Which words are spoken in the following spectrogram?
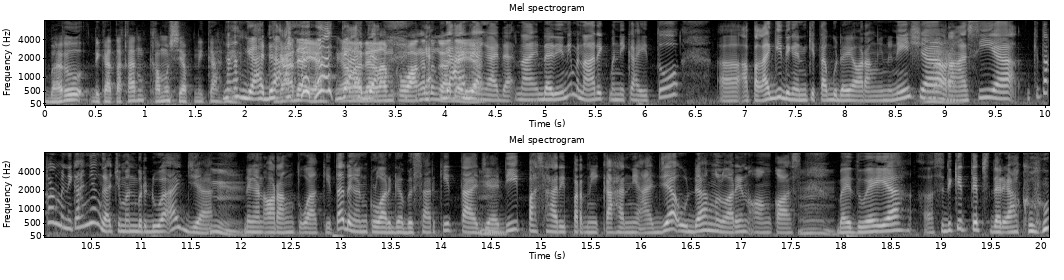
baru dikatakan kamu siap nikah nih? Nah, nggak ada. Nggak ada ya? Kalau ada. dalam keuangan tuh nggak ada, ya? nggak ada. Nah, dan ini menarik menikah itu eh, apalagi dengan kita budaya orang Indonesia, Nah. orang Asia, kita kan menikahnya nggak cuma berdua aja Hmm. dengan orang tua kita, dengan keluarga besar kita. Jadi pas hari pernikahannya aja udah ngeluarin ongkos. Hmm. By the way ya, eh, sedikit tips dari aku.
